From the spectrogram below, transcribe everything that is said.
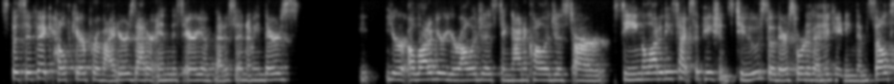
specific healthcare providers that are in this area of medicine. I mean, there's your a lot of your urologists and gynecologists are seeing a lot of these types of patients too so they're sort of Mhm. educating themselves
